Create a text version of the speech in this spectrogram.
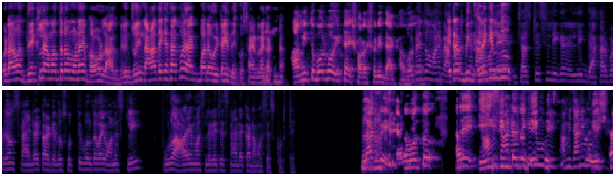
ওটা আমার দেখলে আমাদের মনে হয় ভালো লাগবে। যদি না দেখে থাকো একবারে ওইটাই দেখো স্যান্ডার কাটটা আমি তো বলব ওইটাই সরাসরি দেখা ওটাই তো মানে এটা বি- এটা কিন্তু- জাস্টিস লিগ লিগ দেখার পরে যখন স্নাইডার কাট এলো সত্যি বলতে ভাই অনেস্টলি পুরো আড়াই মাস লেগেছে স্নাইডার কাট আমাকে শেষ করতে। লাগবে কেন বলতো? আরে এই আমি সিনটা তো দেখেছি আমি জানি মুভি ইচ্ছা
